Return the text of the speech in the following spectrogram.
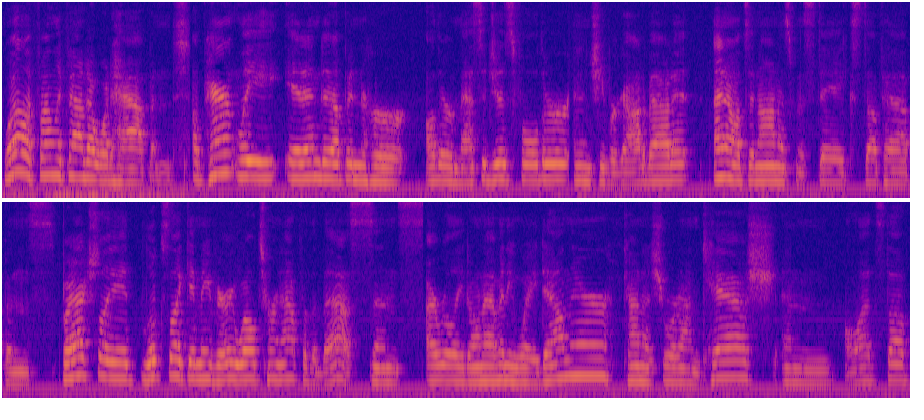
Well, I finally found out what happened. Apparently, it ended up in her other messages folder and she forgot about it. I know it's an honest mistake, stuff happens. But actually, it looks like it may very well turn out for the best since I really don't have any way down there, kind of short on cash and all that stuff.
